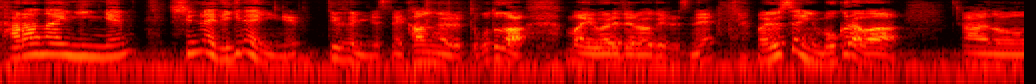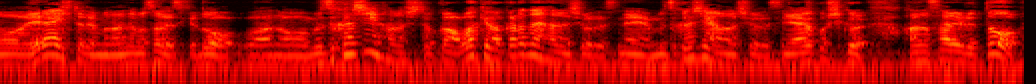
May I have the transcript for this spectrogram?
足らない人間？信頼できない人間？っていうふうにですね、考えるってことが、まあ言われてるわけですね。まあ要するに僕らは、あの、偉い人でも何でもそうですけど、あの、難しい話とか、わけわからない話をですね、難しい話をですね、ややこしく話されると、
